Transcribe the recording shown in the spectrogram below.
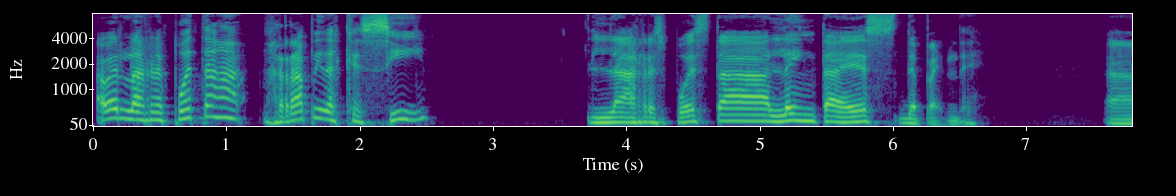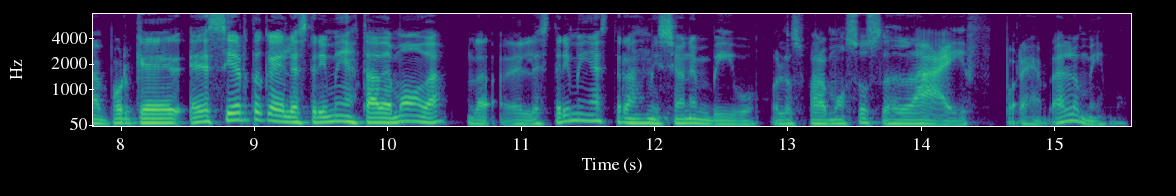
A ver, la respuesta rápida es que sí. La respuesta lenta es depende. Ah, porque es cierto que el streaming está de moda. el streaming es transmisión en vivo o los famosos live, por ejemplo. Es lo mismo.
